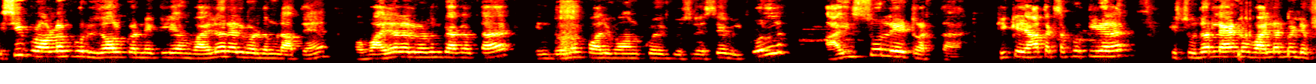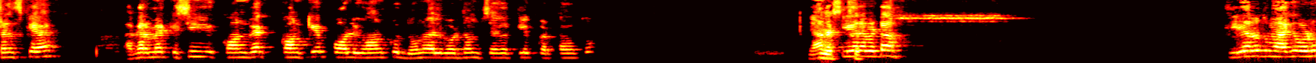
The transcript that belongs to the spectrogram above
इसी प्रॉब्लम को रिजोल्व करने के लिए हम वायलर एल्गोरिदम लाते हैं और वायलर एल्गोरिदम क्या करता है? इन दोनों पॉलीगॉन को एक दूसरे से बिल्कुल आइसोलेट रखता है। ठीक है यहाँ तक सबको क्लियर है कि स्विट्जरलैंड और वायलर में डिफरेंस क्या है? अगर मैं किसी कॉन्वेक्ट कॉन्केव पॉलीगॉन को दोनों एल्गोरिदम से अगर क्लिक करता हूँ तो? यहाँ तक क्लियर है बेटा? क्लियर हो तो मैं आगे बढ़ू?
